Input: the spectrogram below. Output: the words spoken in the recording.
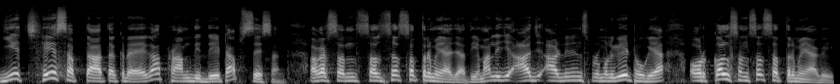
ये छह सप्ताह तक रहेगा from the date of session अगर संसद सत्र में आ जाती है, मान लीजिए आज ऑर्डिनेंस प्रोमोलगेट हो गया और कल संसद सत्र में आ गई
